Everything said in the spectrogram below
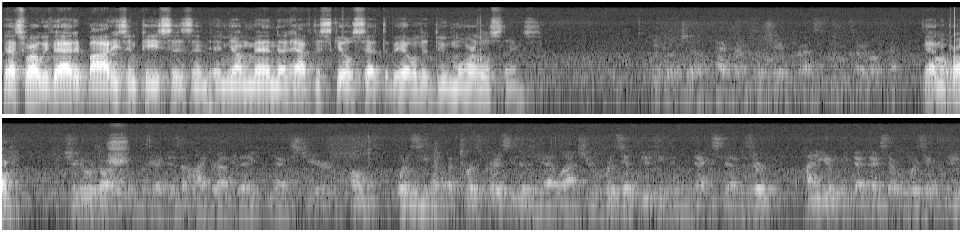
that's why we've added bodies and pieces and, and young men that have the skill set to be able to do more of those things. Hey, Coach, Pat Graham, Associated Press. Sorry about that. Yeah, no problem. Is already projected as a high draft pick next year. Um, what does he have, for as great season as he had last year, what does he have to do to take the next step? Is there, how do you take that next step, what does he have to do?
